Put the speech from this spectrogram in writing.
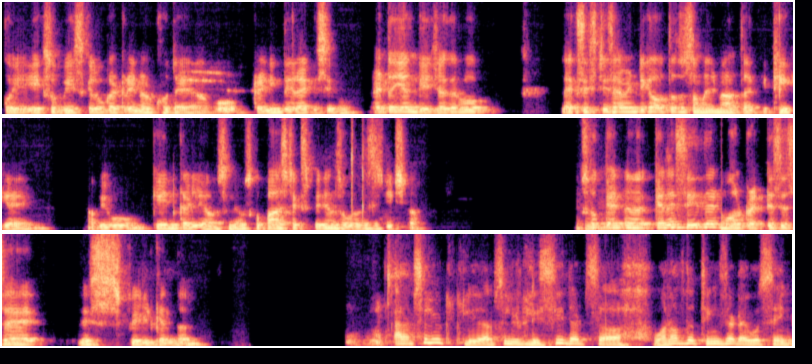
कोई 120 किलो का ट्रेनर खुद है वो ट्रेनिंग दे रहा है किसी को। एट द यंग एज अगर वो लाइक सिक्सटी सेवेंटी का होता तो समझ में आता कि ठीक है अभी वो गेन कर लिया उसने उसको पास्ट एक्सपीरियंस होगा किसी चीज़ का। सो कैन कैन आई से दैट मॉल प्रैक्टिसेस है इस फ़ील्ड के अंदर? Absolutely, absolutely. See, that's uh, one of the things that I was saying.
